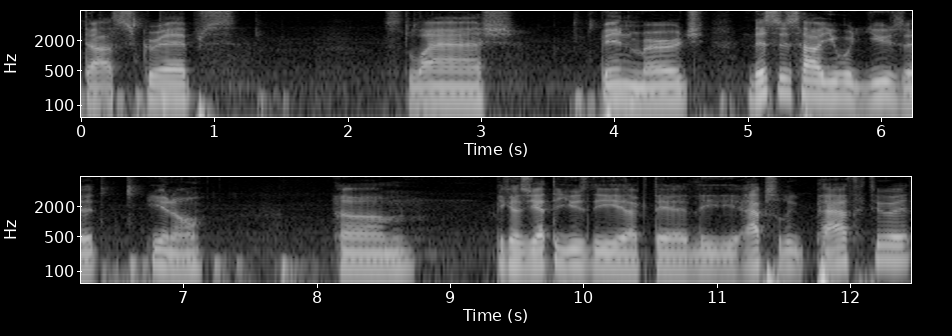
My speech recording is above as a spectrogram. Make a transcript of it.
dot scripts slash bin merge this is how you would use it you know um because you have to use the like the the absolute path to it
